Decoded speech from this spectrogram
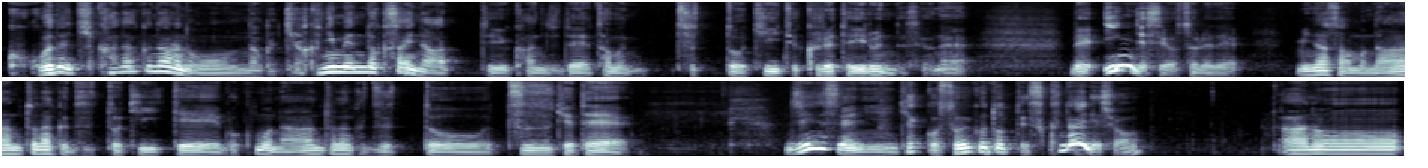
ここで聞かなくなるのもなんか逆に面倒くさいなっていう感じで多分ずっと聞いてくれているんですよね。でいいんですよそれで。皆さんもなんとなくずっと聞いて僕もなんとなくずっと続けて人生に結構そういうことって少ないでしょ？あの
